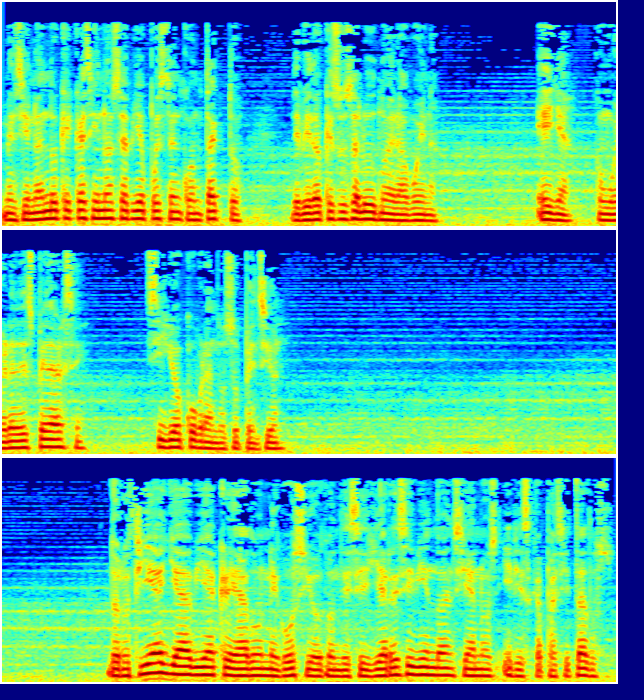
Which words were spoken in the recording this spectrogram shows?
mencionando que casi no se había puesto en contacto debido a que su salud no era buena. Ella, como era de esperarse, siguió cobrando su pensión. Dorotía ya había creado un negocio donde seguía recibiendo ancianos y discapacitados,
